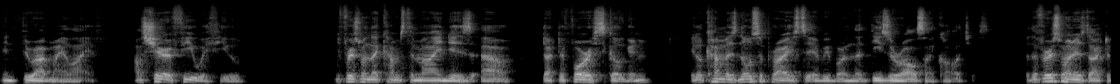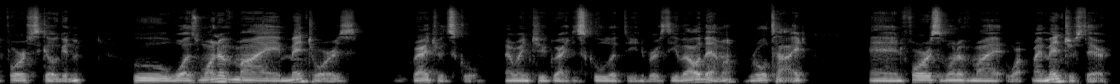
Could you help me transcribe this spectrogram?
in throughout my life. I'll share a few with you. The first one that comes to mind is uh, Dr. Forrest Scogin. It'll come as no surprise to everyone that these are all psychologists. But the first one is Dr. Forrest Scogin, who was one of my mentors in graduate school. I went to graduate school at the University of Alabama, Roll Tide, and Forrest is one of my my mentors there.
